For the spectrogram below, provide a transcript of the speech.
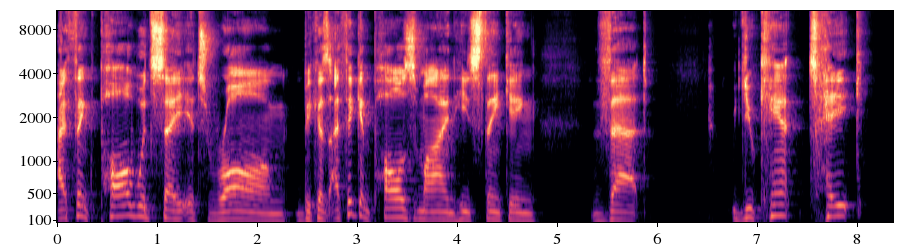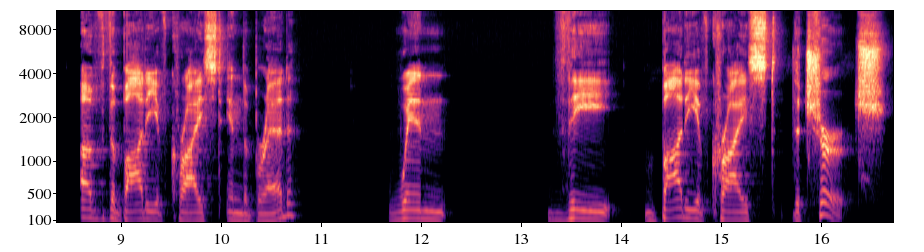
I think Paul would say it's wrong because I think in Paul's mind, he's thinking that you can't take of the body of Christ in the bread when the body of Christ, the church,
